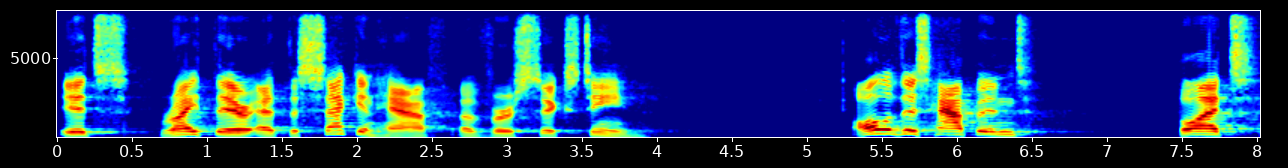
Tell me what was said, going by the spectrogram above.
it's right there at the second half of verse 16. All of this happened, but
